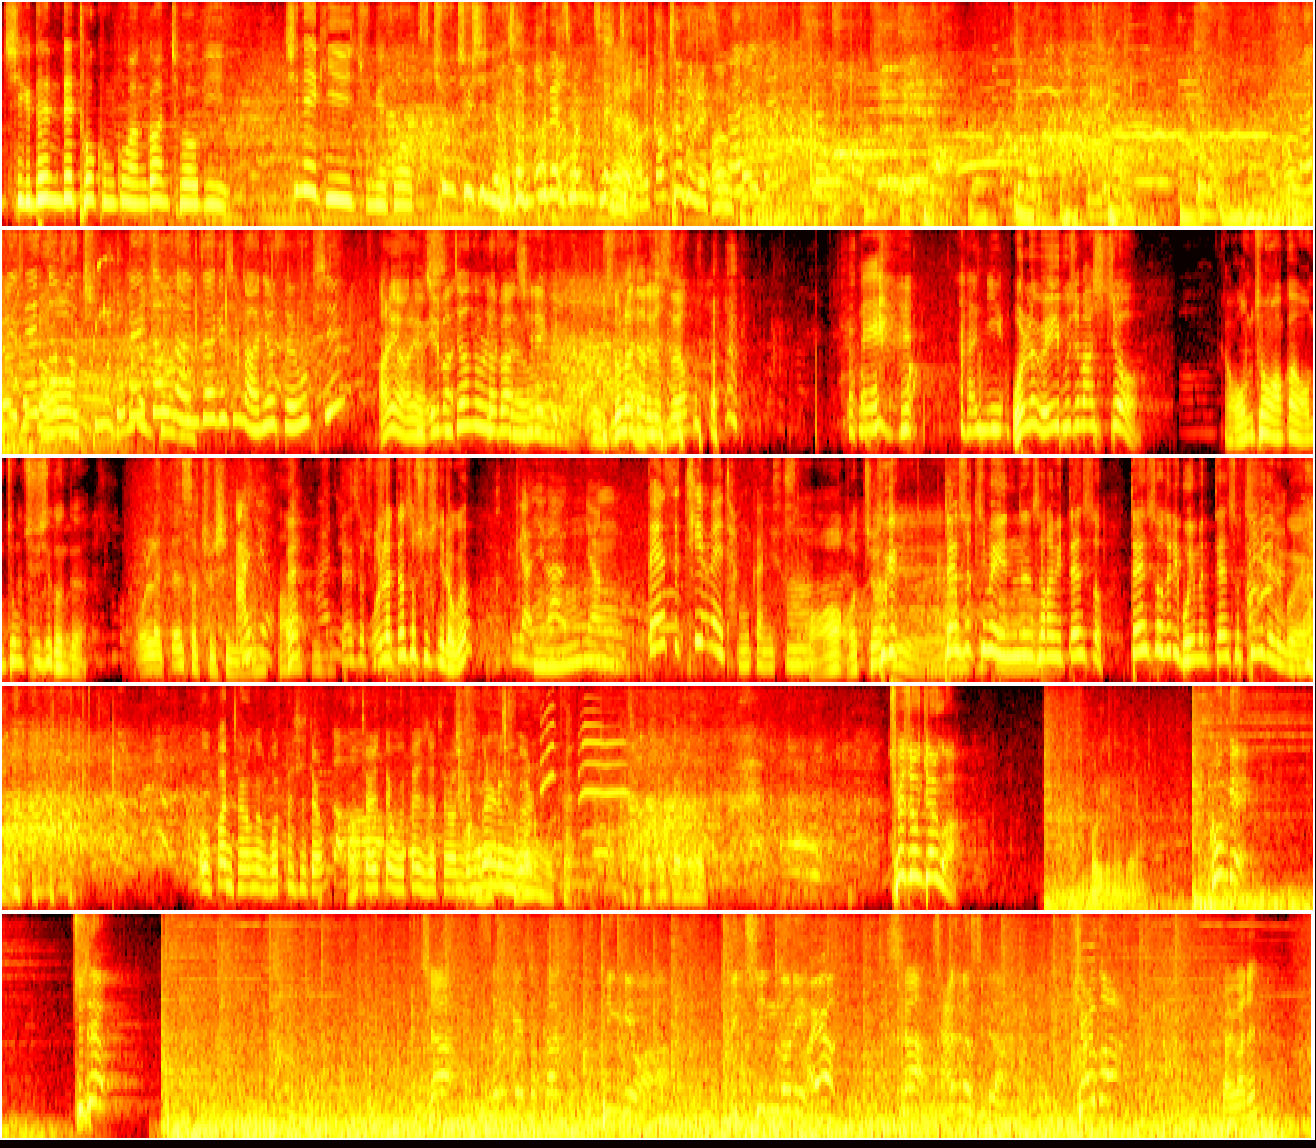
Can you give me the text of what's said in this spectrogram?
주시기도 했는데 더 궁금한 건 저기 신의 기 중에서 춤추신 여자분의 정체. 진짜 나도 깜짝 놀랐어. 아니, 아니 댄서 어, 춤을 너무 잘 댄서분. 앉아 계신 거 아니었어요 혹시? 아니요 아니요 어, 진짜 일반 놀랐어요. 일반 신의교 놀라지 않으셨어요? 네. 아니요. 원래 웨이브 좀 하시죠? 엄청 아까 엄청 추시던데. 원래 댄서 출신이에요. 아니요. 네? 댄서 출신. 원래 댄서 출신이라고요? 그게 아니라 그냥 댄스 팀에 잠깐 있었어요. 어 어쩌지 그게 댄서 팀에 있는 사람이 댄서 댄서들이 모이면 댄서 팀이 되는 거예요 오빠는 저런 걸 못 하시죠? 절대 못 하시죠? 저런 능글능글. 못해. 최종 결과 모르겠는데요. 공개 주세요. 자 새롭게 해석한 핑미와 미친 거니. 과연 자 잘 들었습니다. 결과 결과는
